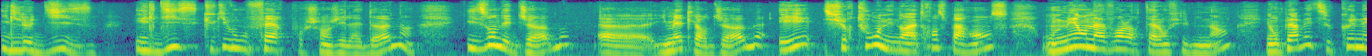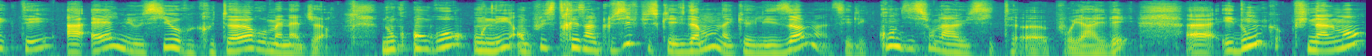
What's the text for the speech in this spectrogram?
ils le disent ils disent ce qu'ils vont faire pour changer la donne. Ils ont des jobs, euh, ils mettent leur job, et surtout, on est dans la transparence, on met en avant leur talent féminin, et on permet de se connecter à elles, mais aussi aux recruteurs, aux managers. Donc, en gros, on est en plus très inclusif, puisque évidemment, on accueille les hommes, c'est les conditions de la réussite euh, pour y arriver. Euh, et donc, finalement,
